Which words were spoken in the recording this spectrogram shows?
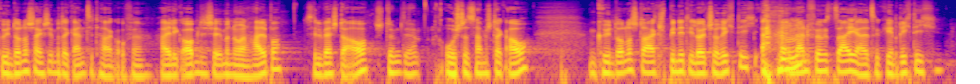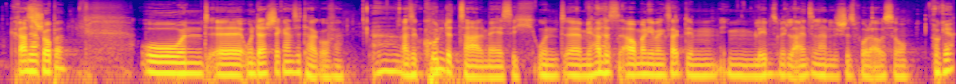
Gründonnerstag ist immer der ganze Tag offen. Heiligabend ist ja immer nur ein halber, Silvester auch, Stimmt, ja. Ostersamstag auch. Und Gründonnerstag spinnen die Leute schon richtig, in Anführungszeichen, also gehen richtig krass Ja. shoppen. Und, äh, und da ist der ganze Tag offen. Ah, Also kundezahlmäßig. Und äh, mir hat es auch mal jemand gesagt, im, im Lebensmitteleinzelhandel ist es wohl auch so, Okay.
